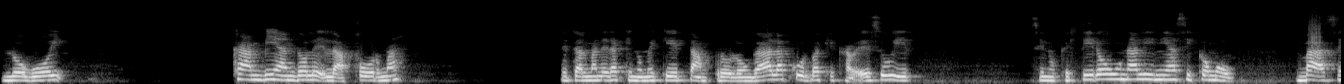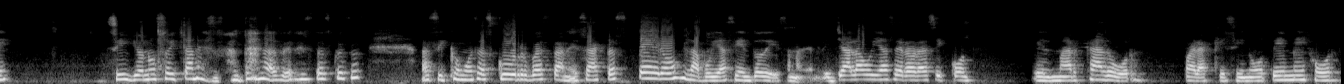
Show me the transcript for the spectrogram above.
lo voy cambiándole la forma de tal manera que no me quede tan prolongada la curva que acabé de subir sino que tiro una línea así como base. Sí, yo no soy tan experta en hacer estas cosas, así como esas curvas tan exactas, pero la voy haciendo de esa manera. Ya la voy a hacer ahora sí con el marcador para que se note mejor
